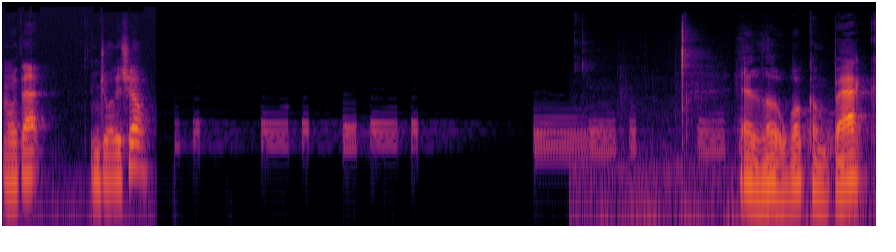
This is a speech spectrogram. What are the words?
And with that, enjoy the show. Hello, welcome back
